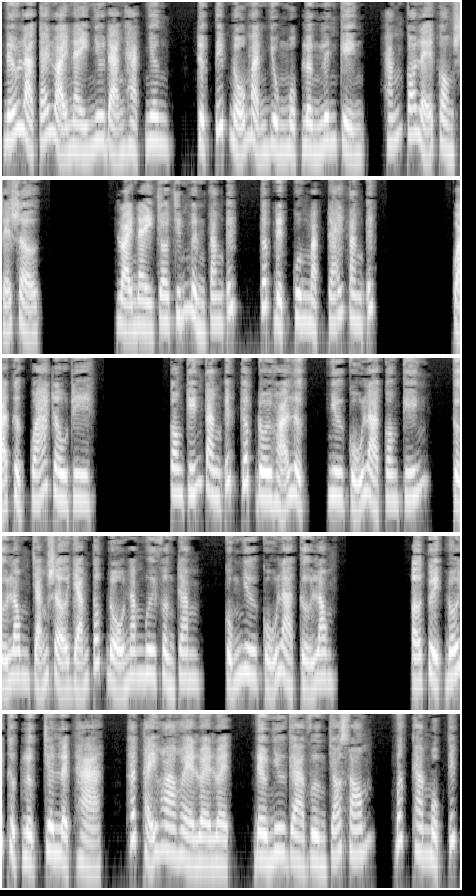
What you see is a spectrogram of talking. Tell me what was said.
nếu là cái loại này như đạn hạt nhân, trực tiếp nổ mạnh dùng một lần linh kiện, hắn có lẽ còn sẽ sợ. Loại này cho chính mình tăng ít, cấp địch quân mặt trái tăng ít. Quả thực quá râu ria. Con kiến tăng ít gấp đôi hỏa lực, như cũ là con kiến, cự long chẳng sợ giảm tốc độ 50%, cũng như cũ là cự long. Ở tuyệt đối thực lực trên lệch hạ, hết thảy hoa hòe loè loẹt, đều như gà vườn chó xóm, bất kham một kích.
